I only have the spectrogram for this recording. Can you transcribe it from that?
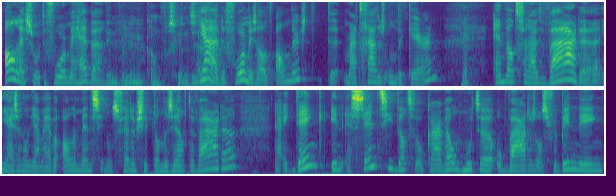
allerlei soorten vormen hebben. Invullingen kan verschillend zijn. Ja, de vorm is altijd anders, de, maar het gaat dus om de kern. Ja. En dat vanuit waarde, jij zegt dan, ja, maar hebben alle mensen in ons fellowship dan dezelfde waarden? Nou, ik denk in essentie dat we elkaar wel ontmoeten op waarden zoals verbinding,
